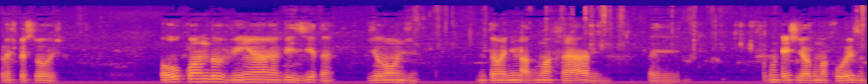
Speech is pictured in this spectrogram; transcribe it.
para as pessoas. Ou quando vinha visita de longe. Então ele me dava uma frase, é, algum texto de alguma coisa.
